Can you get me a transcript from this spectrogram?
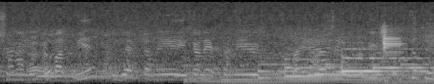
বিশ্বনগরকে বাদ দিয়ে শুধু একটা মেয়ে এখানে একটা মেয়ে বাইরে আছে তুই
